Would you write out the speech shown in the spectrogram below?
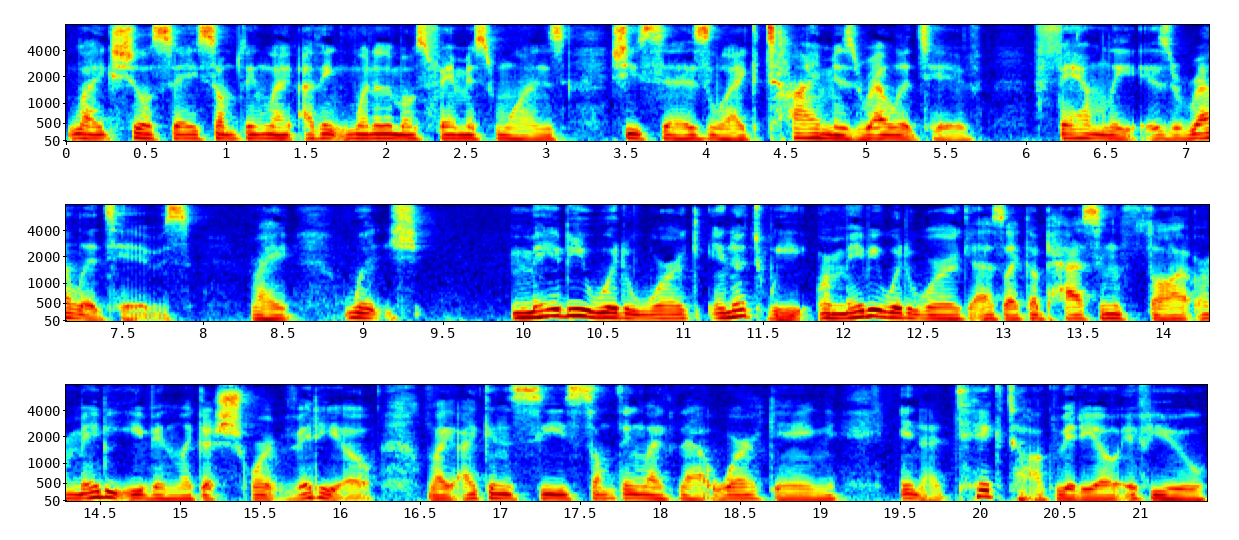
Like she'll say something like, I think one of the most famous ones, she says, like, time is relative, family is relatives, right? Which maybe would work in a tweet or maybe would work as like a passing thought or maybe even like a short video like i can see something like that working in a tiktok video if you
